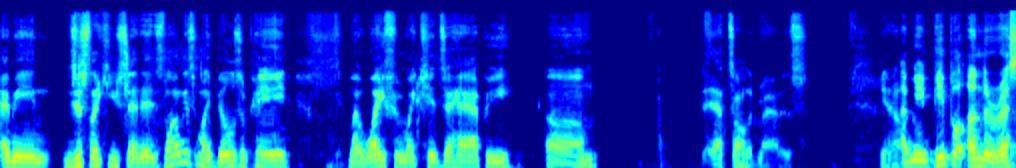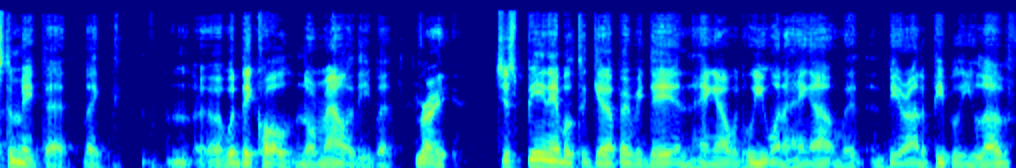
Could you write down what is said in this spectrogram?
I mean, just like you said, as long as my bills are paid, my wife and my kids are happy, um, that's all that matters. You know, I mean, people underestimate that, like uh, what they call normality, but right. Just being able to get up every day and hang out with who you want to hang out with and be around the people you love,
